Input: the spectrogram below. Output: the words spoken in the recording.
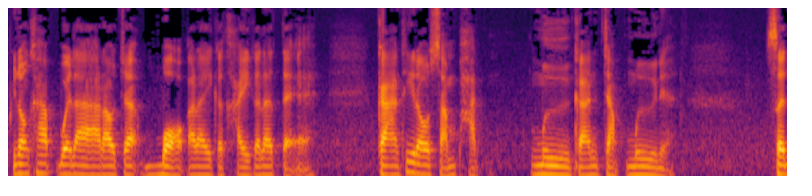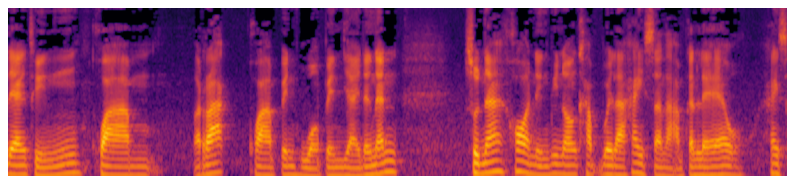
พี่น้องครับ เวลาเราจะบอกอะไรกับใครก็แล้วแต่ การที่เราสัมผัสมือการจับมือเนี่ยแสดงถึงความรักความเป็นห่วงเป็นใยดังนั้นสุนนะข้อหนึ่งพี่น้องครับ เวลาให้สลามกันแล้ว ให้ส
